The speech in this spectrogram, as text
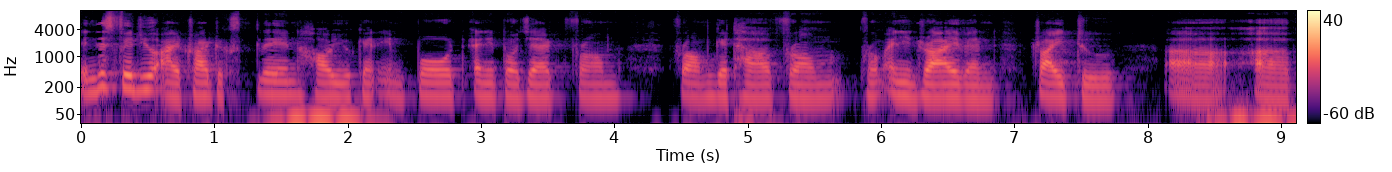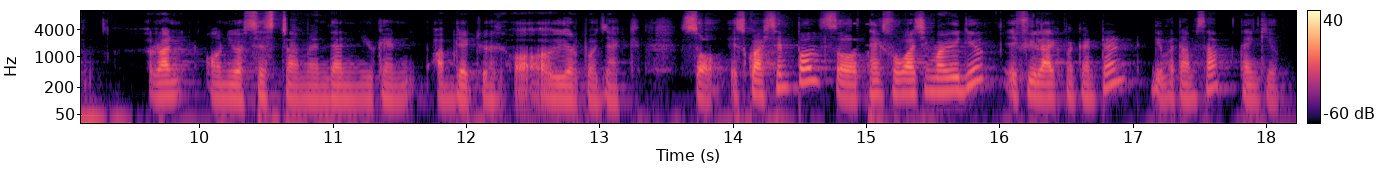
In this video i try to explain how you can import any project from from github from from any drive and try to uh, uh, run on your system and then you can update your, your project so it's quite simple. So thanks for watching my video. If you like my content give a thumbs up. Thank you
